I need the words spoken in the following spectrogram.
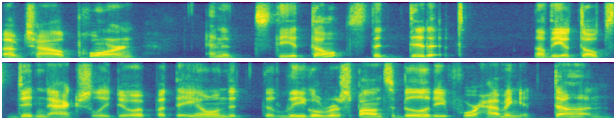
of child porn and it's the adults that did it. Now the adults didn't actually do it but they own the, the legal responsibility for having it done.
